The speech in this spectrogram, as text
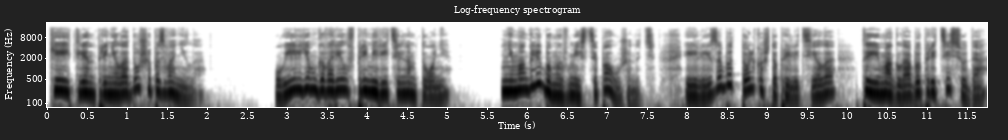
Кейтлин приняла душ и позвонила. Уильям говорил в примирительном тоне. Не могли бы мы вместе поужинать? Элизабет только что прилетела, ты могла бы прийти сюда».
